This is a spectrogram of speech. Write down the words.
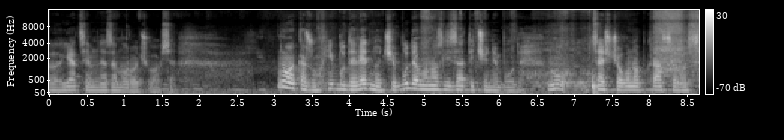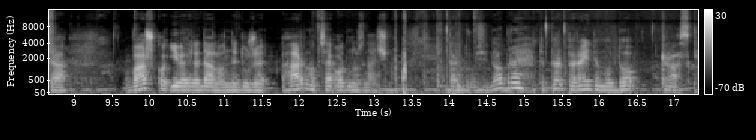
е, я цим не заморочувався. Ну, а кажу, і буде видно, чи буде воно злізати, чи не буде. Ну, це, що воно б красилося важко і виглядало не дуже гарно, це однозначно. Так, друзі, добре. Тепер перейдемо до краски.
